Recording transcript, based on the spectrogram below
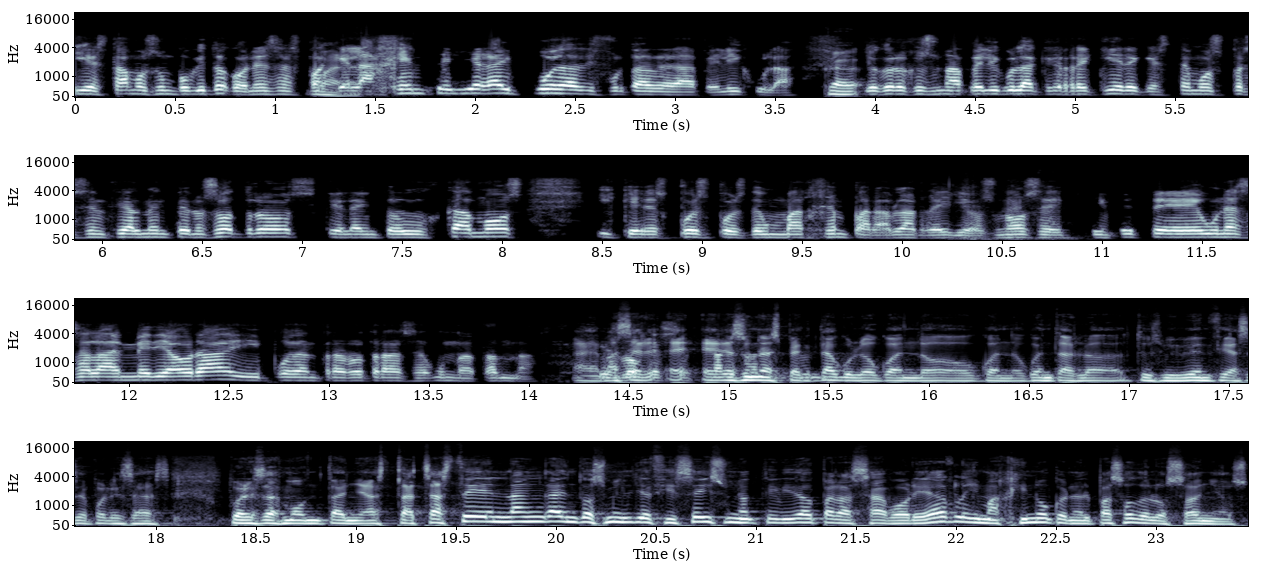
y estamos un poquito con esas, para que la gente llegue y pueda disfrutar de la película. Yo creo que es una película que requiere que estemos presencialmente nosotros, que la introduzcamos y que después pues dé un margen para hablar de ellos. No sé, empiece una sala en media hora y pueda entrar otra segunda tanda. Además, eres, un espectáculo cuando, cuando cuentas tus vivencias eh, por, esas, por esas montañas. Tachaste en Langa en 2016 una actividad para saborearla, imagino, con el paso de los años.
